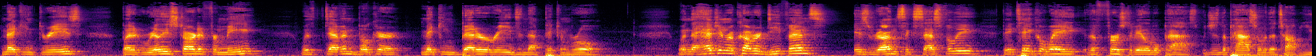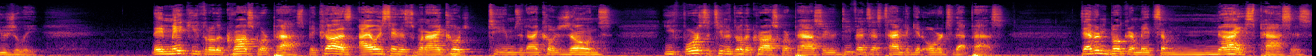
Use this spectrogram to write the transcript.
making threes, but it really started for me with Devin Booker making better reads in that pick and roll. When the hedge and recover defense is run successfully, they take away the first available pass, which is the pass over the top usually. They make you throw the cross court pass because I always say this when I coach teams and I coach zones. You force the team to throw the cross court pass so your defense has time to get over to that pass. Devin Booker made some nice passes.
